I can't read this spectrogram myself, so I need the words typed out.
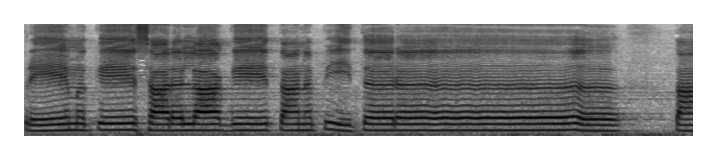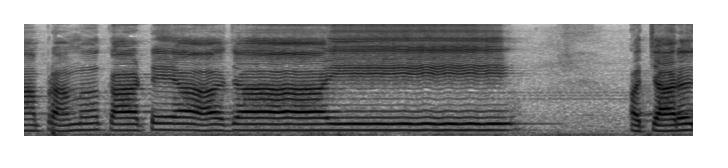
ਪ੍ਰੇਮ ਕੇ ਸਰ ਲਾਗੇ ਤਨ ਭੀਤਰ। ਤਾਂ ਭ੍ਰਮ ਕਾਟਿਆ ਜਾਈ। ਅਚਰ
